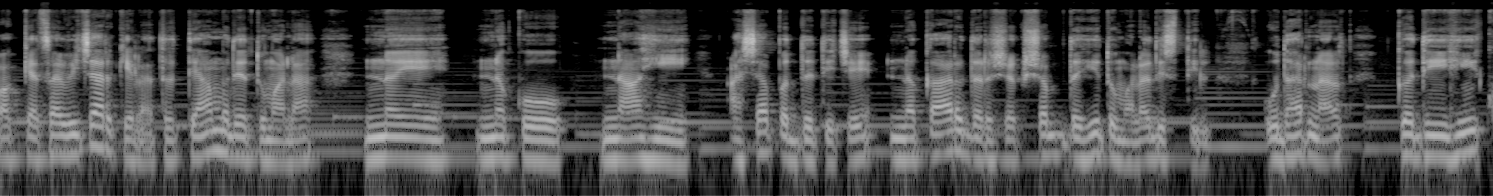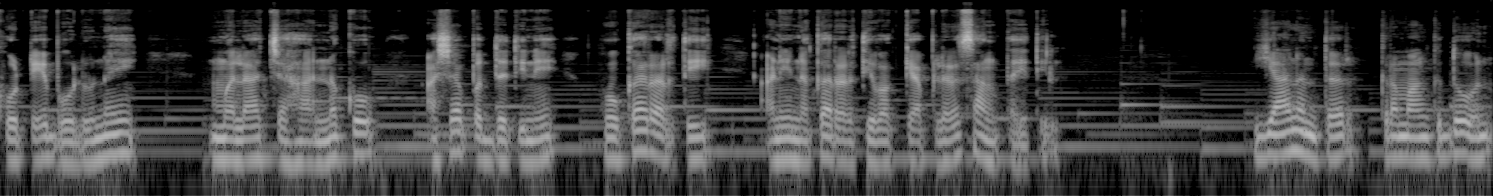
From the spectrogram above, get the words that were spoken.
वाक्याचा विचार केला तर त्यामध्ये तुम्हाला नये नको नाही अशा पद्धतीचे नकारदर्शक शब्दही तुम्हाला दिसतील. उदाहरणार्थ कधीही खोटे बोलू नये मला चहा नको अशा पद्धतीने होकारार्थी आणि नकारार्थी वाक्य आपल्याला सांगता येतील. यानंतर क्रमांक दोन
